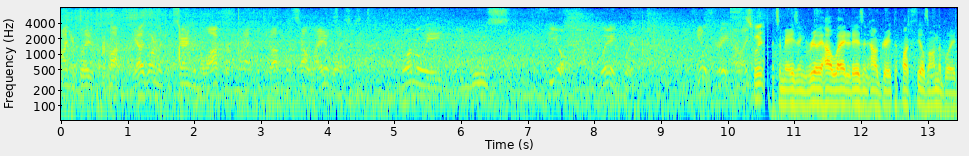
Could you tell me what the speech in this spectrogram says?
on your blade of the puck. That was one of the concerns in the locker room when I picked it up was how light it was. Normally you lose the feel on the blade, but it feels great. I like it. It's amazing really how light it is and how great the puck feels on the blade.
